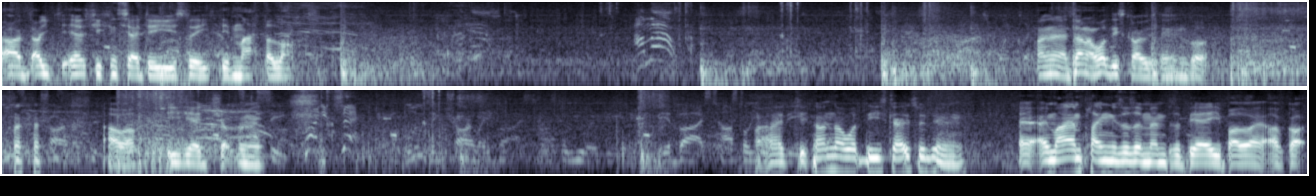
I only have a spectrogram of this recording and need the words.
I, I, as you can see, I do use the, the map a lot. I'm out. I don't know, I don't know what this guy was doing, but oh well, easy headshot for me. Target check. Losing Charlie. Be advised, hostile I did not know what these guys were doing. Uh, um, I am playing with other members of BAE, by the way. I've got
